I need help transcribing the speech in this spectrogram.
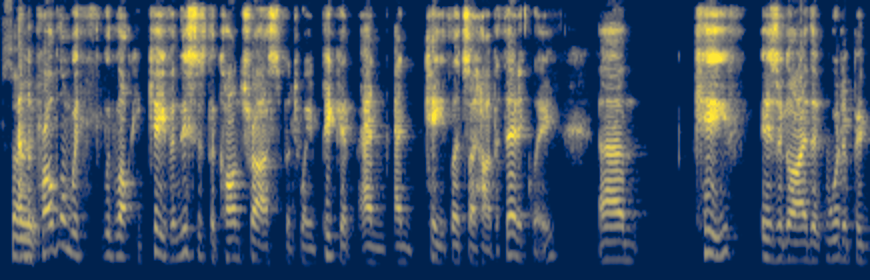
So And the problem with, with Lachie Keeffe, and this is the contrast between Pickett and, and Keeffe, let's say hypothetically, um, Keeffe is a guy that would have been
